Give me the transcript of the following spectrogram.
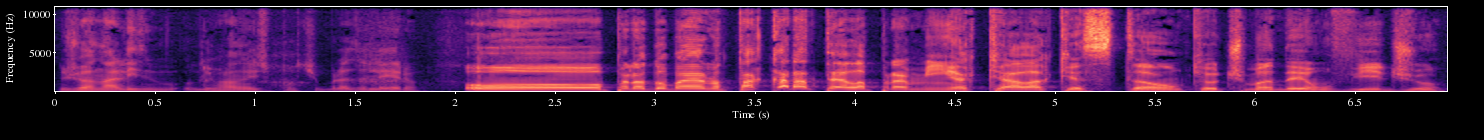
do jornalismo, do jornalismo esportivo brasileiro. Ô, operador Baiano, taca na tela pra mim aquela questão que eu te mandei um vídeo.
